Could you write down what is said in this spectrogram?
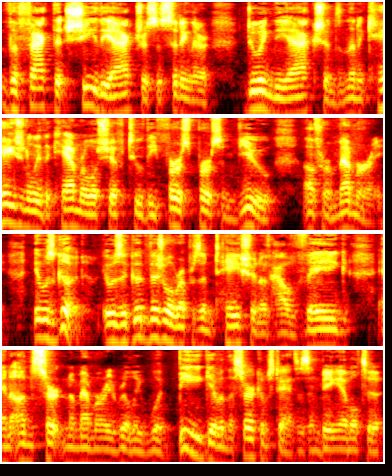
the fact that she, the actress, is sitting there doing the actions, and then occasionally the camera will shift to the first person view of her memory. It was good. It was a good visual representation of how vague and uncertain a memory really would be given the circumstances and being able to,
